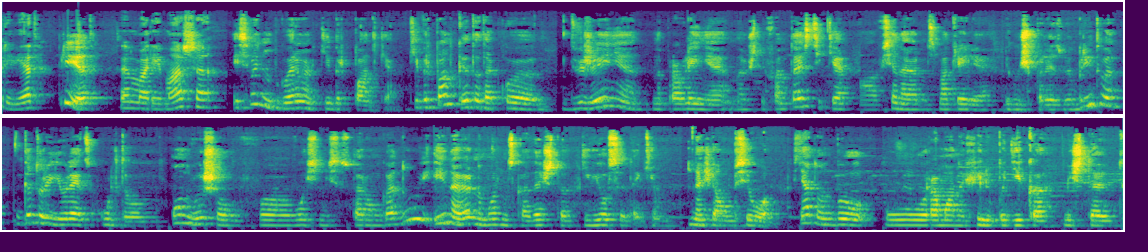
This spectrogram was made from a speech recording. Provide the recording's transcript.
привет! Привет! С вами Мария и Маша. И сегодня мы поговорим о киберпанке. Киберпанк – это такое движение, направление научной фантастики. А, все, наверное, смотрели «Бегущий по лезвию бритвы», который является культовым. Он вышел в 1982 году и, наверное, можно сказать, что явился таким началом всего. Снят он был по роману Филиппа Дика «Мечтают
